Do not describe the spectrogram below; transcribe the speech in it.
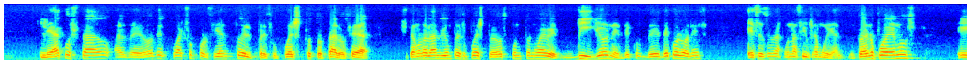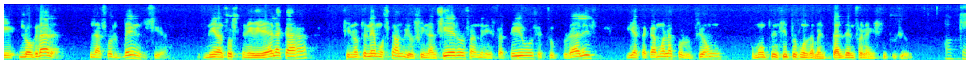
le ha costado alrededor del 4% del presupuesto total, o sea, si estamos hablando de un presupuesto de 2.9 billones de, colones, esa es una, cifra muy alta. Entonces no podemos eh, lograr la solvencia ni la sostenibilidad de la caja si no tenemos cambios financieros, administrativos, estructurales y atacamos la corrupción como un principio fundamental dentro de la institución. Ok.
